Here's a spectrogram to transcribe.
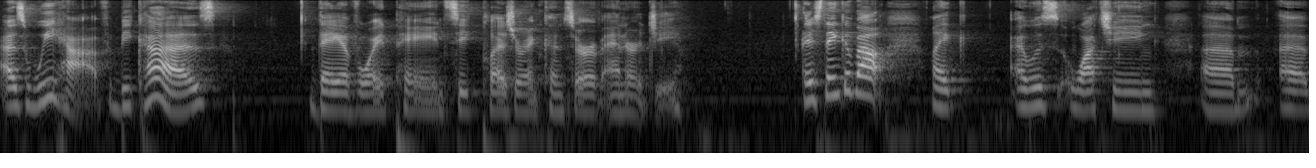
as we have because they avoid pain, seek pleasure, and conserve energy. I just think about like I was watching um, a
